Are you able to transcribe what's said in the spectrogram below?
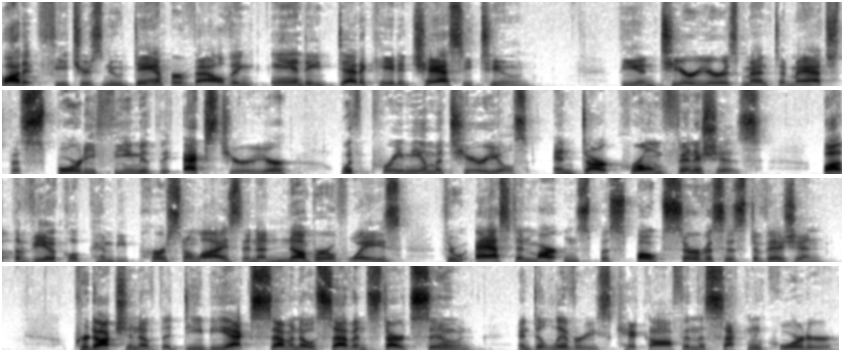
but it features new damper valving and a dedicated chassis tune. The interior is meant to match the sporty theme of the exterior with premium materials and dark chrome finishes, but the vehicle can be personalized in a number of ways through Aston Martin's Bespoke Services division. Production of the DBX 707 starts soon, and deliveries kick off in the second quarter.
